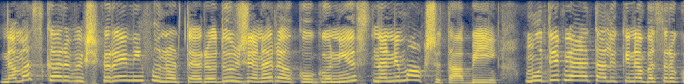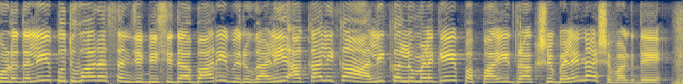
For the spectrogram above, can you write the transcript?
ನಮಸ್ಕಾರ ವೀಕ್ಷಕರೇ, ನೀವು ನೋಡ್ತಾ ಇರೋದು ಜನರ ಕೂಗು ನ್ಯೂಸ್. ನಾನು ನಿಮ್ಮ ಅಕ್ಷತಾಬಿ. ಮುದ್ದೇಬಿಹಾಳ ತಾಲೂಕಿನ ಬಸರಕೋಡದಲ್ಲಿ ಬುಧವಾರ ಸಂಜೆ ಬೀಸಿದ ಭಾರೀ ಬಿರುಗಾಳಿ, ಅಕಾಲಿಕ ಆಲಿಕಲ್ಲು ಮಳೆಗೆ ಪಪ್ಪಾಯಿ, ದ್ರಾಕ್ಷಿ ಬೆಳೆ ನಾಶವಾಗಿದೆ.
